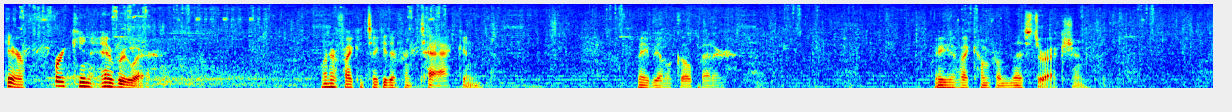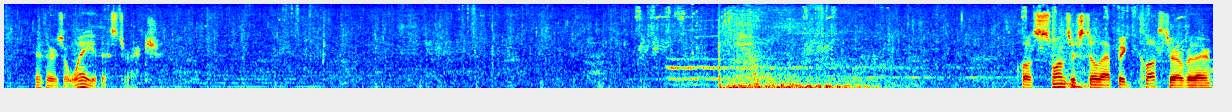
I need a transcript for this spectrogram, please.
They're freaking everywhere. Wonder if I can take a different tack and maybe it'll go better. Maybe if I come from this direction. If there's a way this direction. Closest ones are still that big cluster over there.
